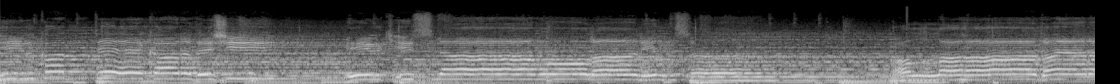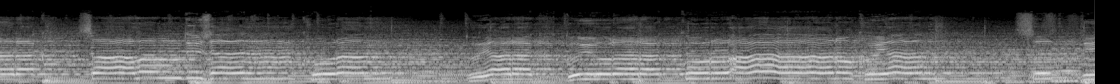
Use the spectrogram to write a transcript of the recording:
hilkatte kardeşi İlk İslam olan insan. Allah'a dayanarak sağlam düzen kuran Duyarak duyurarak Kur'an okuyan Sıddık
